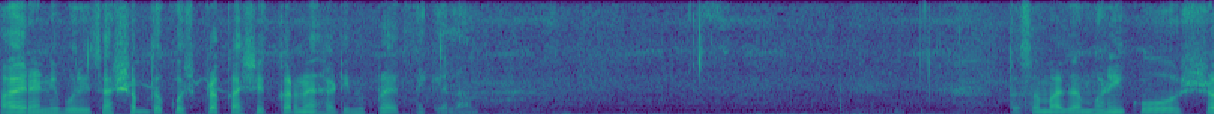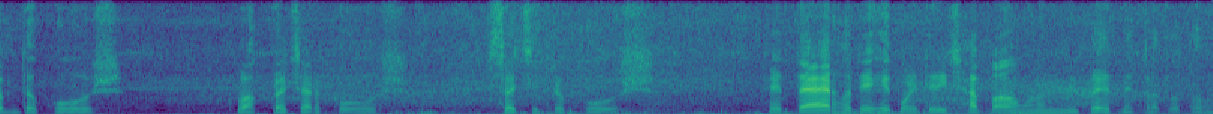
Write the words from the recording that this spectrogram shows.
अहिराणीपुरीचा शब्दकोश प्रकाशित करण्यासाठी मी प्रयत्न केला. तसं माझा म्हणीकोश शब्दकोश वाक्प्रचार कोश सचित्रकोश हे तयार होते हे कोणीतरी छापावं म्हणून मी प्रयत्न करत होतो.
